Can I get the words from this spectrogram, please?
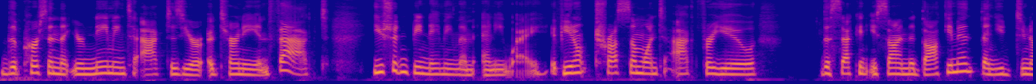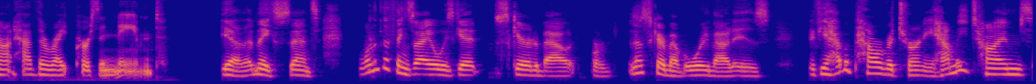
the person that you're naming to act as your attorney, in fact, you shouldn't be naming them anyway. If you don't trust someone to act for you the second you sign the document, then you do not have the right person named. Yeah, that makes sense. One of the things I always get scared about, or not scared about, but worried about is if you have a power of attorney, how many times,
